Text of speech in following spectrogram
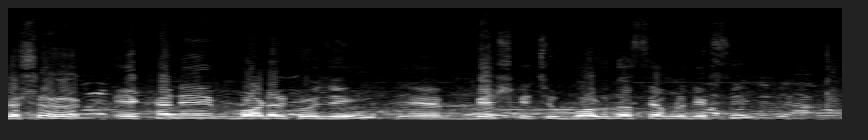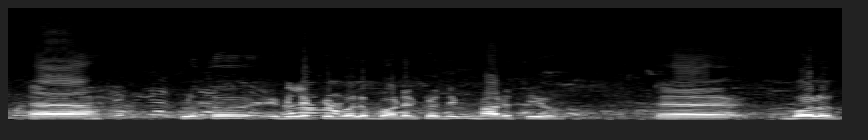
দর্শক, এখানে বর্ডার ক্রুজিং বেশ কিছু বলদ আছে আমরা দেখছি। মূলত এগুলোকে বলে বর্ডার ক্রুজিং ভারতীয় বলদ।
